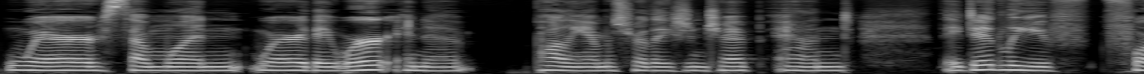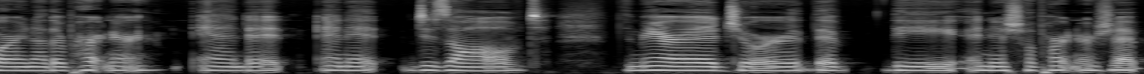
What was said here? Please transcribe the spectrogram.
where someone, where they were in a polyamorous relationship and they did leave for another partner and it and it dissolved the marriage or the the initial partnership.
